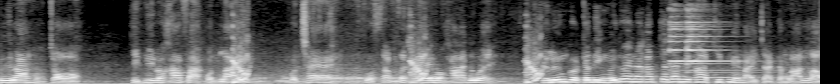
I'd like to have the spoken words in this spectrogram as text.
มือล่างของจอคลิปนี้พ่อค้าฝากกดไลค์กดแชร์ กดซับสไครต์พ่อค้าด้วยอย่าลืมกดกระดิ่งไว้ด้วยนะครับ จะได้ไม่พลาดคลิปใหม่ๆจากทางร้านเรา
